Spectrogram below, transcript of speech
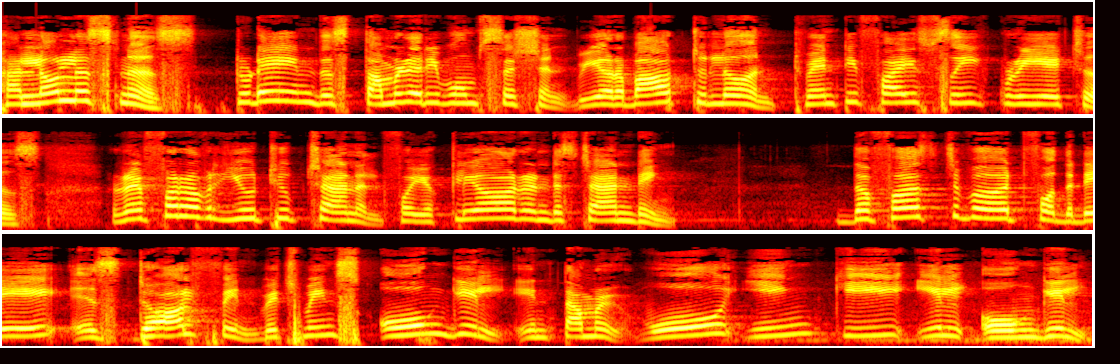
Hello, listeners. Today, in this Tamil Arivom session, we are about to learn 25 sea creatures. Refer our YouTube channel for your clear understanding. The first word for the day is dolphin, which means ongil in Tamil. O ing ki il ongil.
